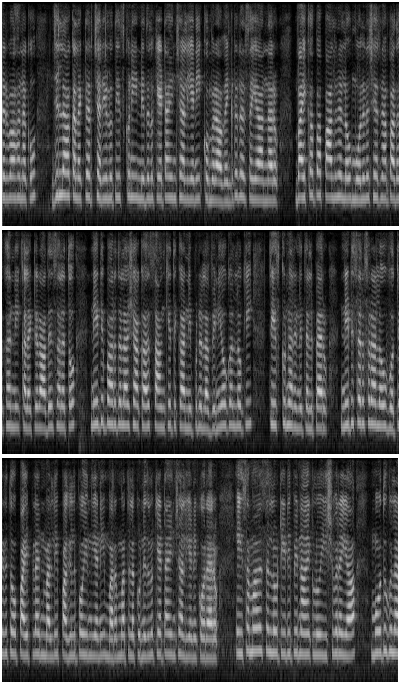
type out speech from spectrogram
నిర్వహణకు జిల్లా కలెక్టర్ చర్యలు తీసుకుని నిధులు కేటాయించాలి అని కొమర వెంకట నరసయ్య అన్నారు. వైకాపా పాలనలో మూలన చేరిన పథకాన్ని కలెక్టర్ ఆదేశాలతో నీటిపారుదల శాఖ సాంకేతిక నిపుణుల వినియోగంలోకి తీసుకున్నారని తెలిపారు. నీటి సరఫరాలో ఒత్తిడితో పైప్ లైన్ మళ్ళీ పగిలిపోయింది అని మరమ్మతులకు నిధులు కేటాయించాలి అని కోరారు. ఈ సమావేశంలో టీడీపీ నాయకులు ఈశ్వరయ్య మోదుగుల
